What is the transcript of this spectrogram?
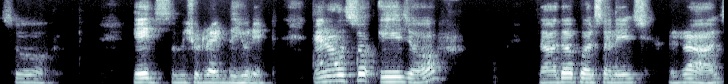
so age, so we should write the unit. And also age of the other person is Raj.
